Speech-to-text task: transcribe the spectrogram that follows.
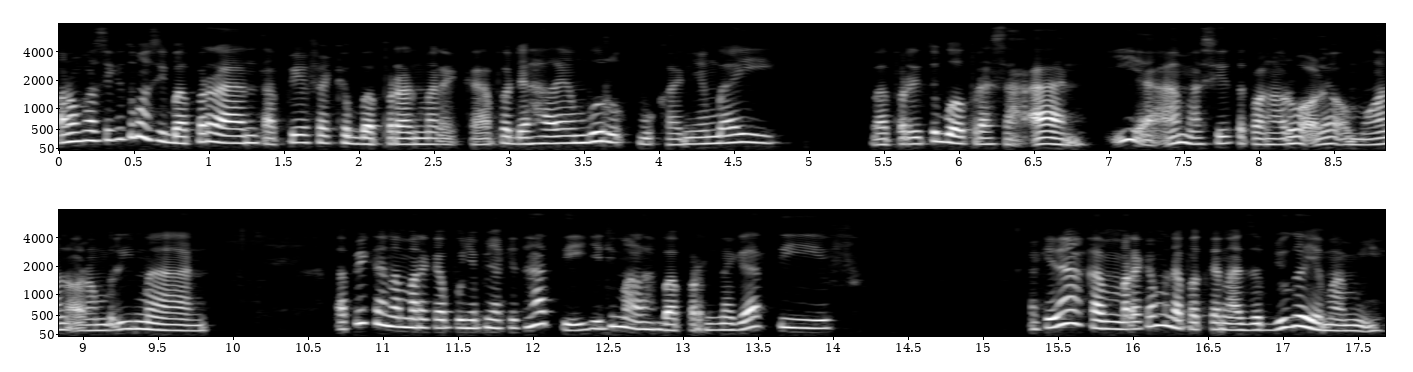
Orang fasik itu masih baperan, tapi efek kebaperan mereka pada hal yang buruk, bukan yang baik. Baper itu bawa perasaan. Iya, masih terpengaruh oleh omongan orang beriman. Tapi karena mereka punya penyakit hati, jadi malah baper negatif. Akhirnya akan mereka mendapatkan azab juga ya, Mami.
